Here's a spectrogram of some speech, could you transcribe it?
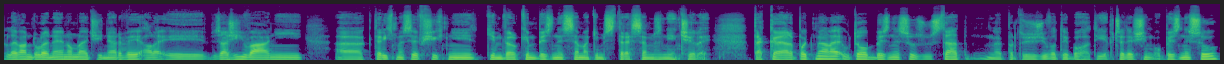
levandule nejenom léčí nervy, ale i zažívání, eh, který jsme si všichni tím velkým biznisem a tím stresem zničili. Tak pojďme ale u toho biznesu zůstat, protože život je bohatý je především o biznisu,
